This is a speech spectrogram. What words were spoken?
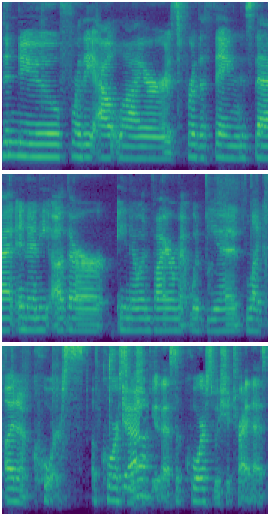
the new for the outliers for the things that in any other you know environment would be in like and of course of course yeah. we should do this of course we should try this.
